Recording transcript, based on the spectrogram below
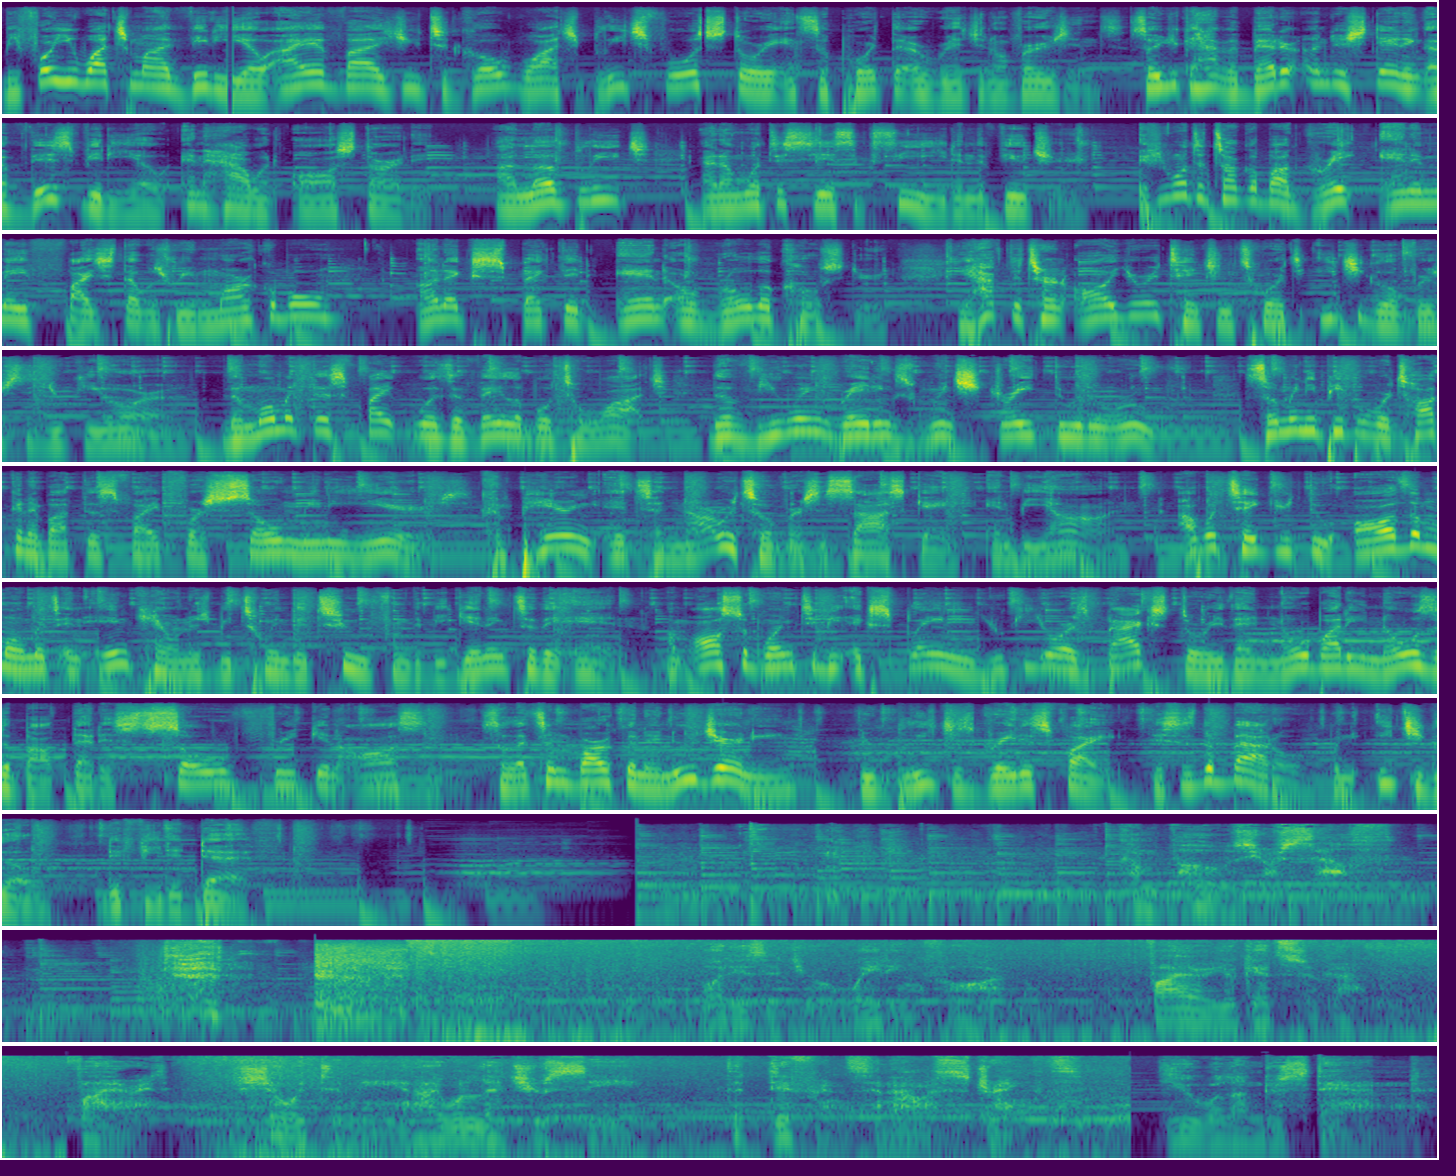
Before you watch my video, I advise you to go watch Bleach full story and support the original versions, so you can have a better understanding of this video and how it all started. I love Bleach, and I want to see it succeed in the future. If you want to talk about great anime fights that was remarkable, unexpected, and a roller coaster, you have to turn all your attention towards Ichigo versus Ulquiorra. The moment this fight was available to watch, the viewing ratings went straight through the roof. So many people were talking about this fight for so many years, comparing it to Naruto versus Sasuke and beyond. I would take you through all the moments and encounters between the two from the beginning to the end. I'm also going to be explaining Ulquiorra's backstory that nobody knows about that is so freaking awesome. So let's embark on a new journey through Bleach's greatest fight. This is the battle when Ichigo defeated death. Compose yourself. what is it you're waiting for? Fire your Getsuga. Fire it. Show it to me, and I will let you see the difference in our strengths. You will understand.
